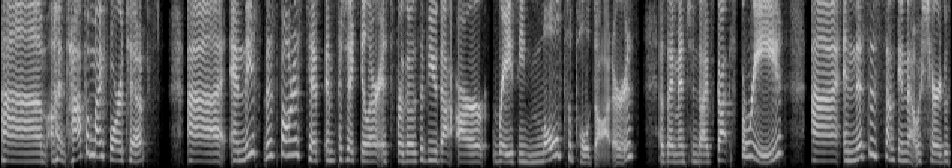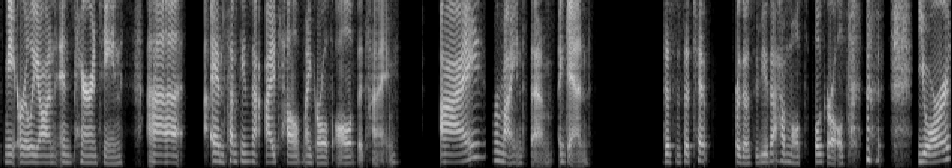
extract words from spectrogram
um, on top of my four tips uh, and these, this bonus tip in particular is for those of you that are raising multiple daughters. As I mentioned, I've got three. Uh, and this is something that was shared with me early on in parenting uh, and something that I tell my girls all of the time. I remind them again, this is a tip for those of you that have multiple girls. your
